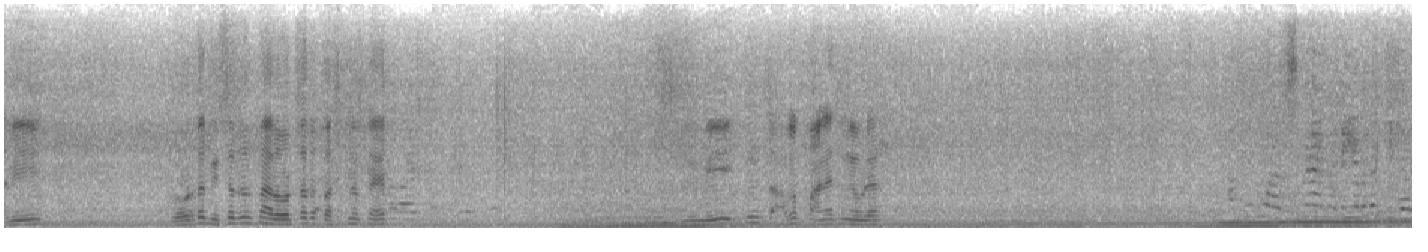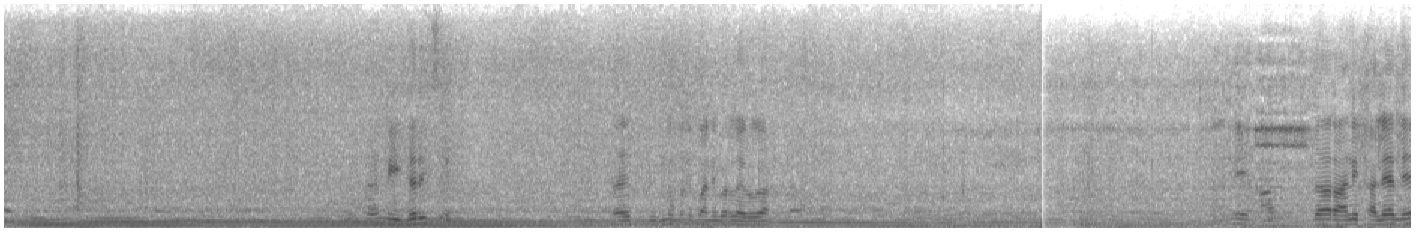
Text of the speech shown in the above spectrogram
आणि रोड तर दिसतच नाही रोडचा तर प्रश्नच नाही. मी इथून चालत पाण्यातून एवढ्या. काय मी इधरच आहे. काय पूर्णपणे पाणी भरलंय बघा. आणि आता राणी खाली आले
